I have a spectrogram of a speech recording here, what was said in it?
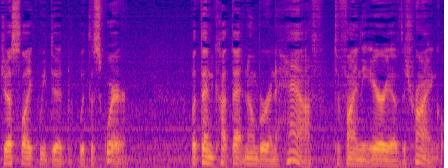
just like we did with the square, but then cut that number in half to find the area of the triangle.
